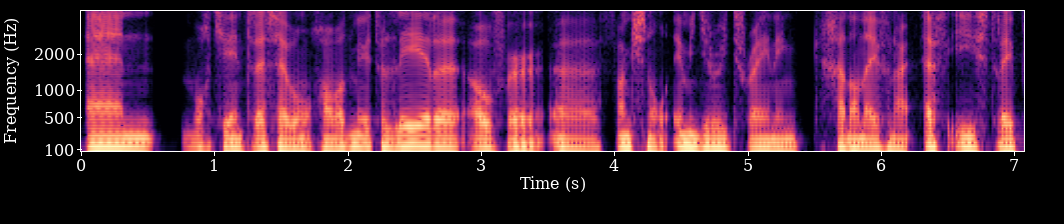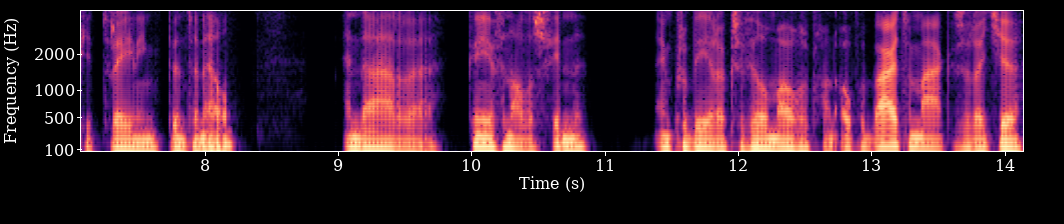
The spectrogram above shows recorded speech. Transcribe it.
En mocht je interesse hebben om gewoon wat meer te leren over eh, functional imagery training, ga dan even naar fi-training.nl. En daar eh, kun je van alles vinden. En probeer ook zoveel mogelijk gewoon openbaar te maken, zodat je,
